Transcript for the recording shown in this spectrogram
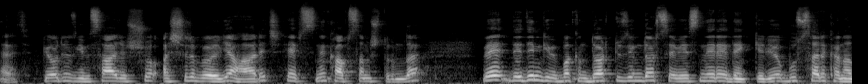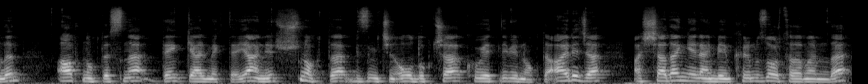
Evet. Gördüğünüz gibi sadece şu aşırı bölge hariç hepsini kapsamış durumda. Ve dediğim gibi bakın 424 seviyesi nereye denk geliyor? Bu sarı kanalın alt noktasına denk gelmekte. Yani şu nokta bizim için oldukça kuvvetli bir nokta. Ayrıca aşağıdan gelen benim kırmızı ortalamalarımda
